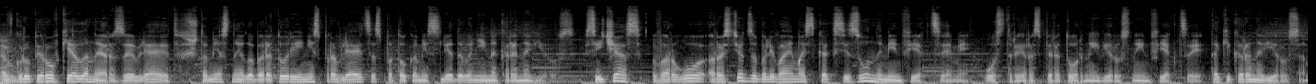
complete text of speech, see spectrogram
В группировке ЛНР заявляют, что местные лаборатории не справляются с потоком исследований на коронавирус. Сейчас в Орло растет заболеваемость как сезонными инфекциями, острые респираторные вирусные инфекции, так и коронавирусом.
